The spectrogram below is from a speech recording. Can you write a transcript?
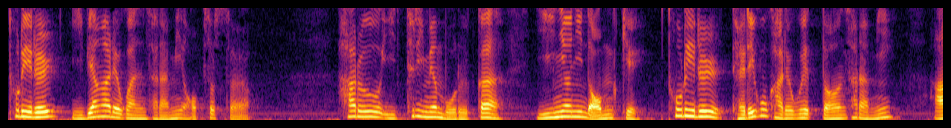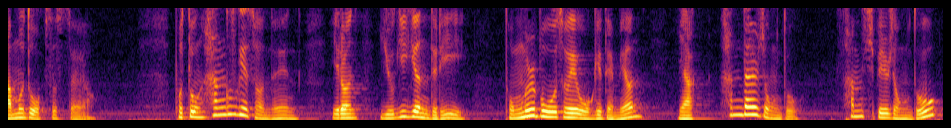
토리를 입양하려고 하는 사람이 없었어요. 하루 이틀이면 모를까 2년이 넘게 토리를 데리고 가려고 했던 사람이 아무도 없었어요. 보통 한국에서는 이런 유기견들이 동물보호소에 오게 되면 약 한 달 정도, 30일 정도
